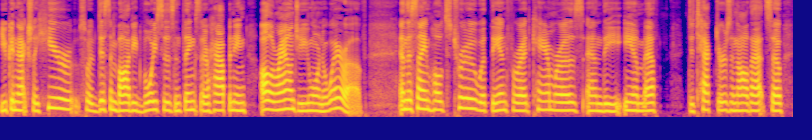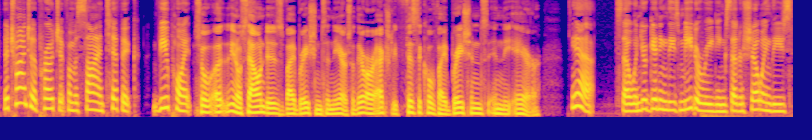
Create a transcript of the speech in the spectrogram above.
you can actually hear sort of disembodied voices and things that are happening all around you you weren't aware of. And the same holds true with the infrared cameras and the EMF detectors and all that. So they're trying to approach it from a scientific viewpoint. So, uh, you know, sound is vibrations in the air. So there are actually physical vibrations in the air. Yeah. So when you're getting these meter readings that are showing these,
